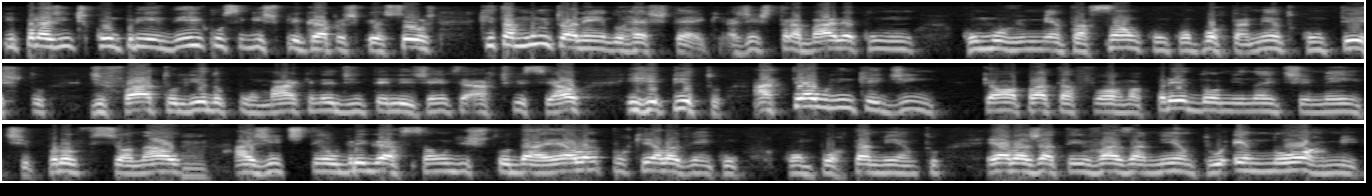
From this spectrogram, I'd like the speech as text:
e para a gente compreender e conseguir explicar para as pessoas que está muito além do hashtag. A gente trabalha com, com movimentação, com comportamento, com texto de fato lido por máquina de inteligência artificial. E repito, até o LinkedIn, que é uma plataforma predominantemente profissional, hum. a gente tem obrigação de estudar ela, porque ela vem com comportamento, ela já tem vazamento enorme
